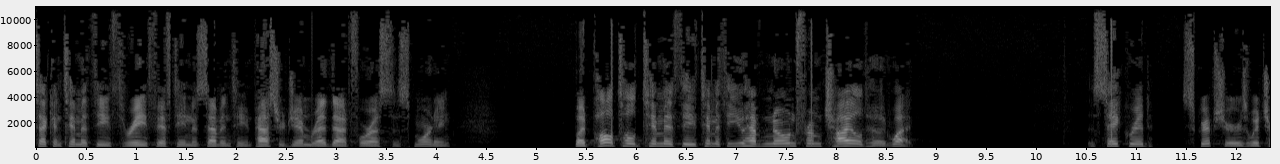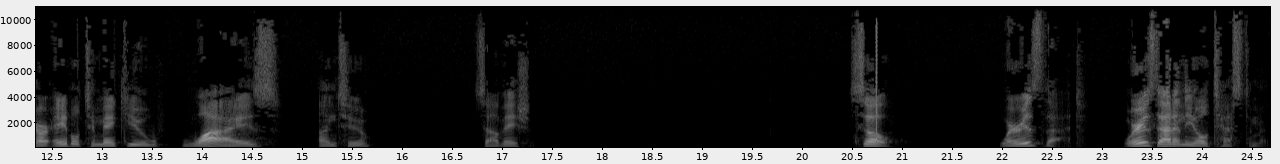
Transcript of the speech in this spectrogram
2 Timothy 3 15 to 17. Pastor Jim read that for us this morning. But Paul told Timothy, Timothy, you have known from childhood what? The sacred scriptures, which are able to make you wise unto salvation. So, where is that? Where is that in the Old Testament?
